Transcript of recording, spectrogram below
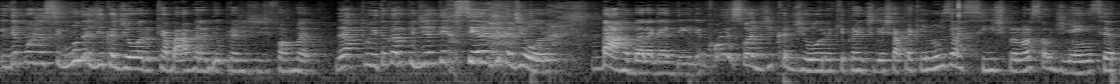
E depois da segunda dica de ouro que a Bárbara deu pra gente de forma gratuita, eu quero pedir a terceira dica de ouro. Bárbara Gadelha, qual é a sua dica de ouro aqui pra gente deixar para quem nos assiste, pra nossa audiência,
